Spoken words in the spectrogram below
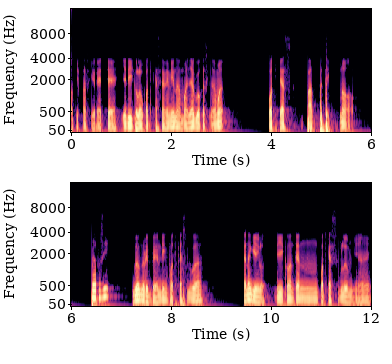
motivasi receh. Jadi kalau podcast yang ini namanya gue kasih nama podcast 4.0. Kenapa sih gue nge-rebranding podcast gue? Karena gini loh, di konten podcast sebelumnya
